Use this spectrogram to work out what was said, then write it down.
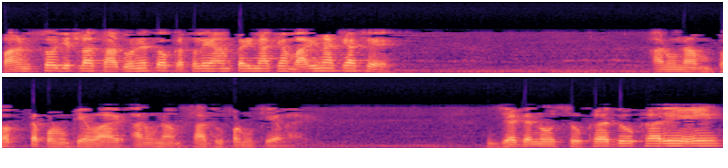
પાંચસો જેટલા સાધુને તો કતલે આમ કરી નાખ્યા, મારી નાખ્યા છે. આનું નામ ભક્તપણું કહેવાય, આનું નામ સાધુપણું કહેવાય. જગનું સુખ દુઃખ રે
